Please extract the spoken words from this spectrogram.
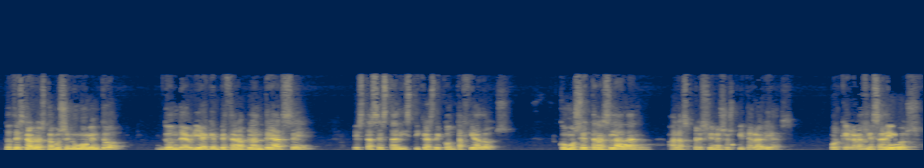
Entonces, claro, estamos en un momento donde habría que empezar a plantearse estas estadísticas de contagiados cómo se trasladan a las presiones hospitalarias. Porque gracias a Dios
